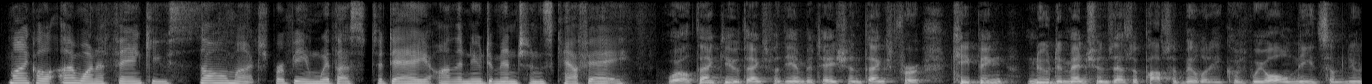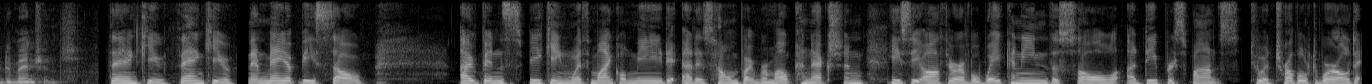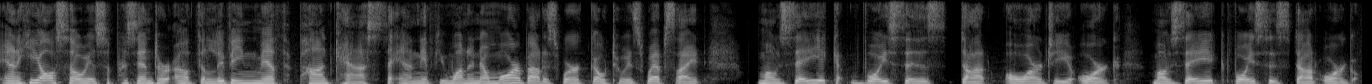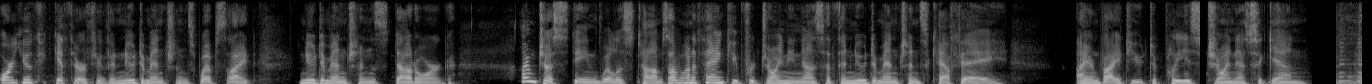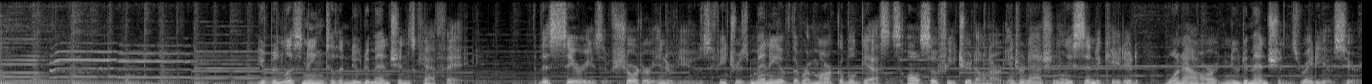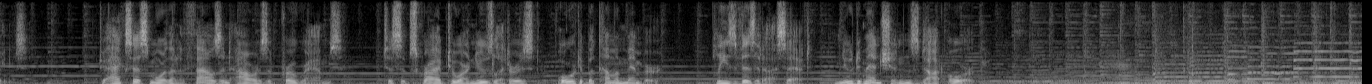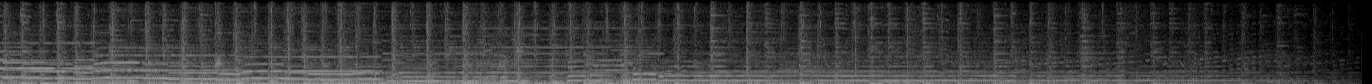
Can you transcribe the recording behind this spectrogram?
Michael, I want to thank you so much for being with us today on the New Dimensions Cafe. Well, thank you. Thanks for the invitation. Thanks for keeping new dimensions as a possibility because we all need some new dimensions. Thank you. Thank you. And may it be so. I've been speaking with Michael Meade at his home by remote connection. He's the author of Awakening the Soul, A Deep Response to a Troubled World, and he also is a presenter of the Living Myth podcast. And if you want to know more about his work, go to his website, mosaicvoices.org, org, mosaicvoices.org, or you could get there through the New Dimensions website, newdimensions.org. I'm Justine Willis Toms. I want to thank you for joining us at the New Dimensions Cafe. I invite you to please join us again. You've been listening to the New Dimensions Cafe. This series of shorter interviews features many of the remarkable guests also featured on our internationally syndicated one hour New Dimensions radio series. To access more than a thousand hours of programs, to subscribe to our newsletters, or to become a member, please visit us at newdimensions.org.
